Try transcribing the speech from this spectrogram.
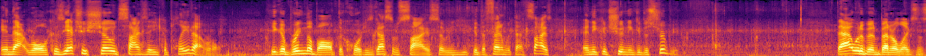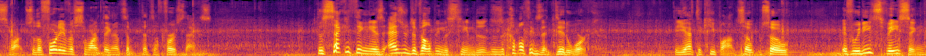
in that role because he actually showed signs that he could play that role. He could bring the ball up the court. He's got some size, so he could defend with that size, and he could shoot and he could distribute. That would have been better legs than Smart. So the Fournier versus Smart thing, that's a that's a first X. The second thing is, as you're developing this team, there's, there's a couple things that did work that you have to keep on. So so if we need spacing,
